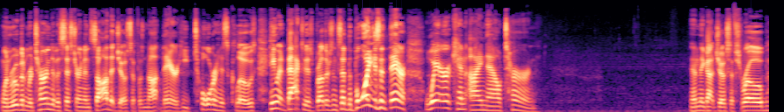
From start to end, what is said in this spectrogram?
When Reuben returned to the cistern and saw that Joseph was not there, he tore his clothes. He went back to his brothers and said, The boy isn't there. Where can I now turn? Then they got Joseph's robe,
